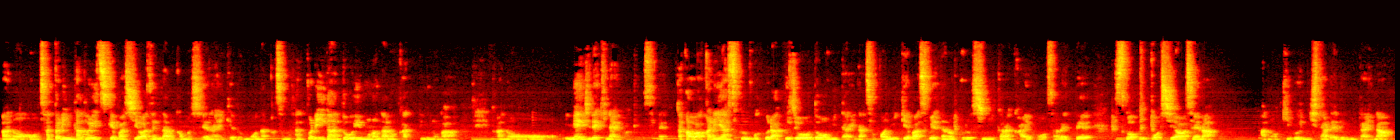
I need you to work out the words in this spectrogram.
あの、悟りにたどり着けば幸せになるかもしれないけども、なんかその悟りがどういうものなのかっていうのが、あの、イメージできないわけです。ね。だから分かりやすく極楽浄土みたいな、そこに行けば全ての苦しみから解放されて、すごくこう幸せなあの気分に浸れるみたいな、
